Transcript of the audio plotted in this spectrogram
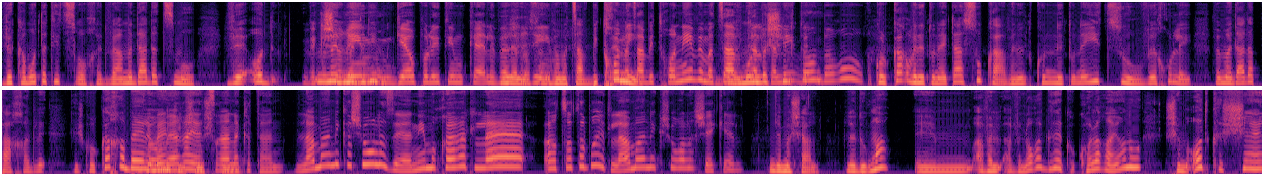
וכמות התצרוכת, והמדד עצמו, ועוד וקשרים מדדים. גיאופוליטיים כאלה ללא ואחרים. ספק, ומצב ביטחוני. ומצב ביטחוני ומצב ואמון כלכלי. בשלטון. ו- ברור. כל כך, ונתוני תעסוקה, ונתוני ייצור וכולי, ומדד הפחד, ויש כל כך הרבה אלמנטים ואומר היצרן שמשפיעים. הקטן, למה אני קשור לזה? אני מוכרת לארצות הברית, למה אני קשורה לשקל? למשל, לדוגמה, אמ, אבל, אבל לא רק זה, כל הרעיון הוא שמאוד קשה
